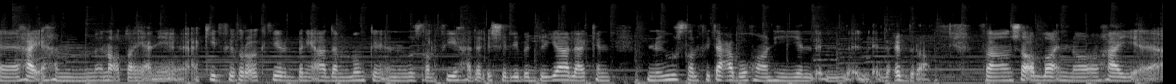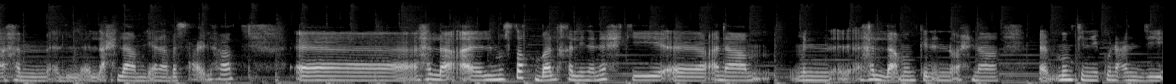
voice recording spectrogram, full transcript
هاي أهم نقطة. يعني أكيد في طرق كثير البني آدم ممكن إنه يوصل فيها للإشي اللي بده إياه لكن إنه يوصل في تعبه هون هي العبرة. فإن شاء الله إنه هاي أهم الأحلام اللي أنا بسعى لها. آه، هلا المستقبل خلينا نحكي آه، أنا من هلا ممكن إنه إحنا ممكن يكون عندي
